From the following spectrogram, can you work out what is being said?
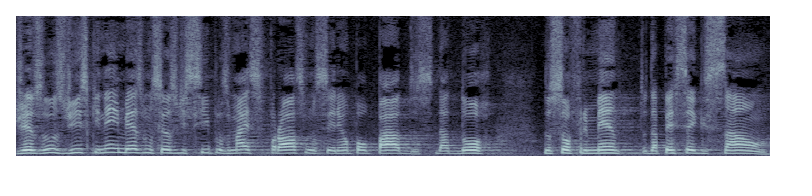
Jesus diz que nem mesmo seus discípulos mais próximos seriam poupados da dor, do sofrimento, da perseguição,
